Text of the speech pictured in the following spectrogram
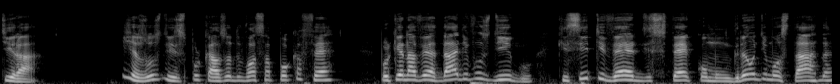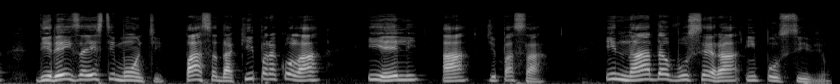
tirar? E Jesus disse, por causa de vossa pouca fé. Porque na verdade vos digo que se tiverdes fé como um grão de mostarda, direis a este monte, passa daqui para colar, e ele há de passar. E nada vos será impossível.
